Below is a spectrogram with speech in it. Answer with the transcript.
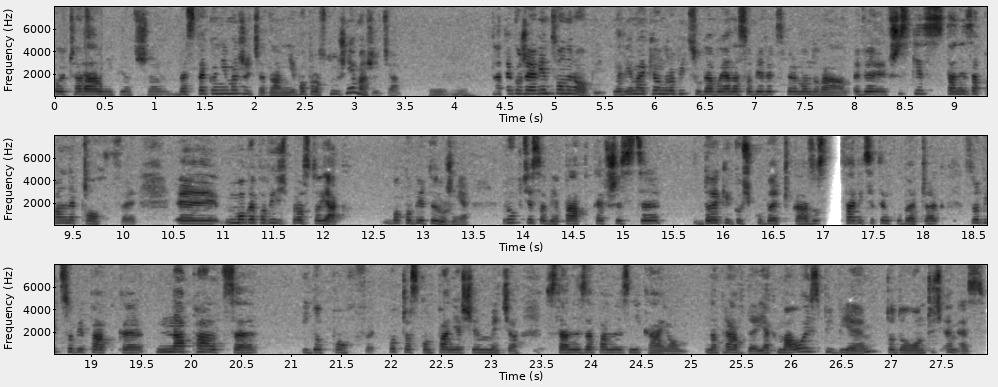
Cały czas, Panie Piotrze. Bez tego nie ma życia dla mnie, po prostu już nie ma życia. Mhm. Dlatego, że ja wiem, co on robi. Ja wiem, jakie on robi cuda, bo ja na sobie wyeksperymentowałam. Wszystkie stany zapalne pochwy. Y, mogę powiedzieć prosto jak, bo kobiety różnie. Róbcie sobie papkę wszyscy, do jakiegoś kubeczka, zostawić sobie ten kubeczek, zrobić sobie papkę na palce i do pochwy. Podczas kąpania się mycia stany zapalne znikają. Naprawdę, jak mało jest PBM, to dołączyć MS.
